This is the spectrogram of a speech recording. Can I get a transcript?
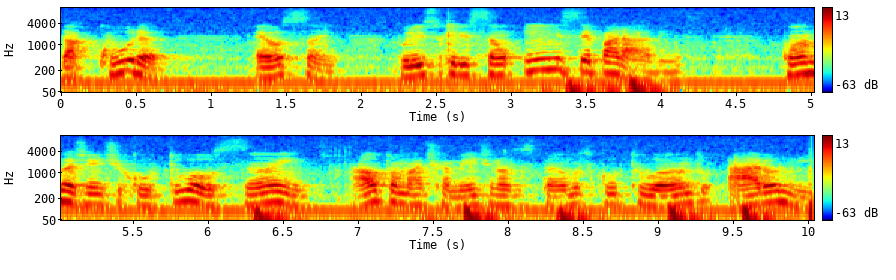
da cura, é o sangue. Por isso que eles são inseparáveis. Quando a gente cultua o sangue, automaticamente nós estamos cultuando Aroni.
